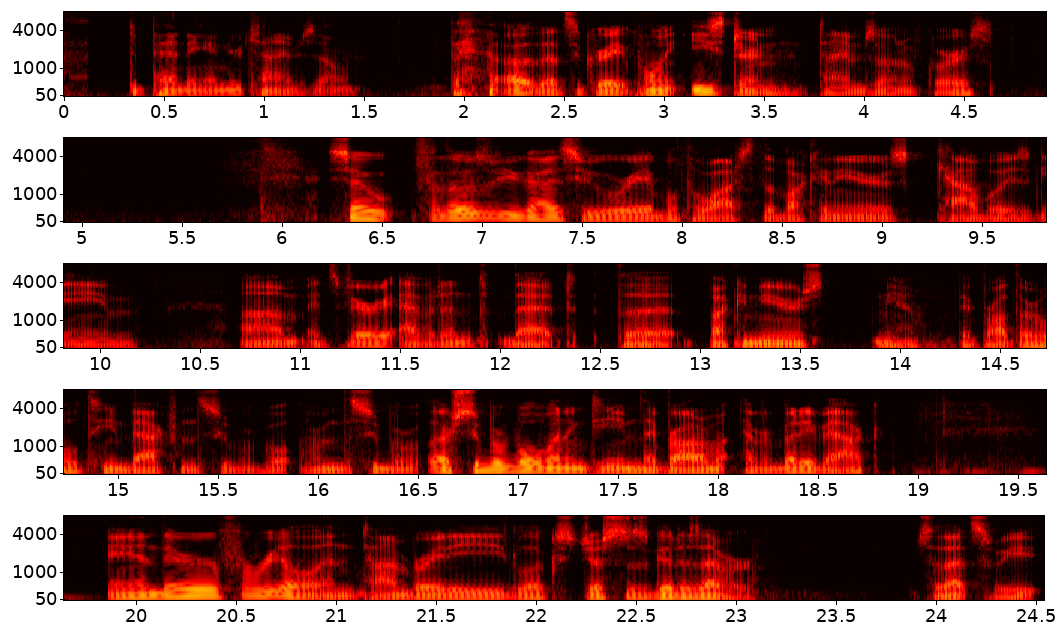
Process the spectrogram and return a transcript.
depending on your time zone. oh, that's a great point. Eastern time zone, of course. So, for those of you guys who were able to watch the Buccaneers Cowboys game, um, it's very evident that the Buccaneers, you know, they brought their whole team back from the Super Bowl, from the Super their Super Bowl winning team. They brought them, everybody back, and they're for real. And Tom Brady looks just as good as ever. So that's sweet.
